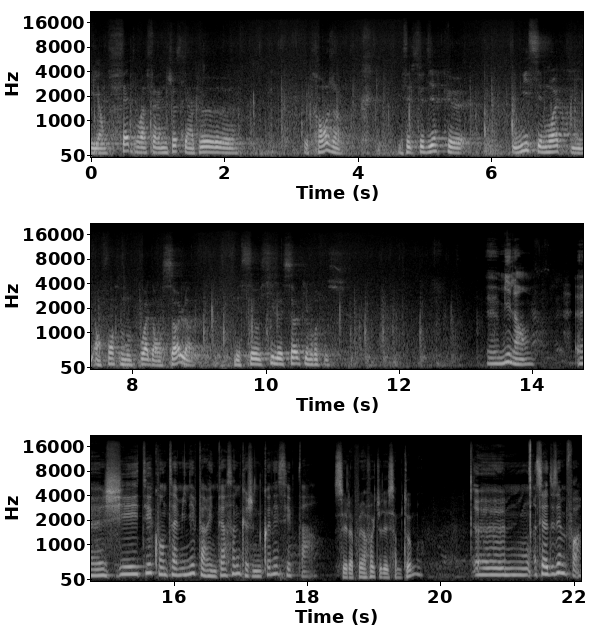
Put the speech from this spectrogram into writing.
Et en fait, on va faire une chose qui est un peu euh, étrange, c'est de se dire que oui, c'est moi qui enfonce mon poids dans le sol, mais c'est aussi le sol qui me repousse. Milan. Euh, J'ai été contaminée par une personne que je ne connaissais pas. C'est la première fois que tu as des symptômes? Euh, c'est la deuxième fois.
